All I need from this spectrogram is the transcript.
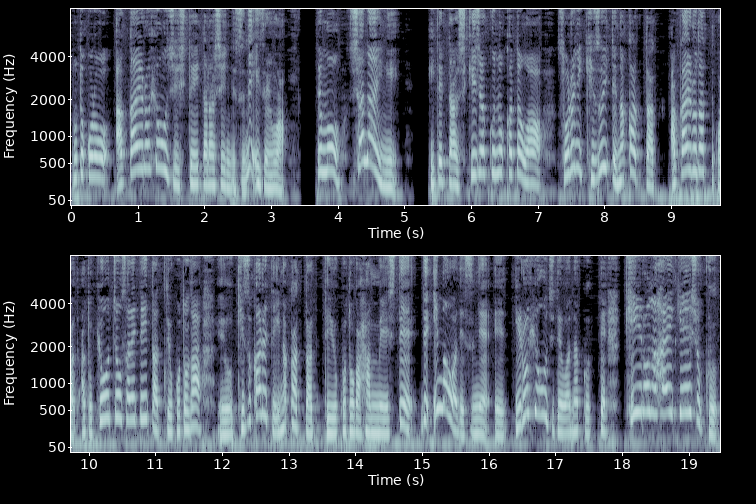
のところを赤色表示していたらしいんですね、以前は。でも、社内にいてた色弱の方は、それに気づいてなかった、赤色だとか、あと強調されていたっていうことが、えー、気づかれていなかったっていうことが判明して、で、今はですね、えー、色表示ではなくって、黄色の背景色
